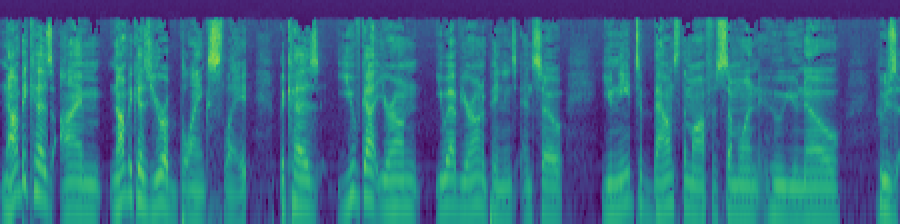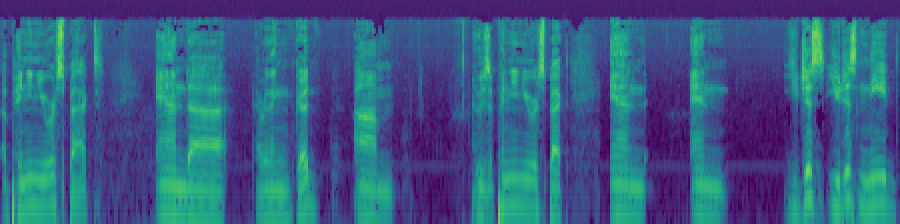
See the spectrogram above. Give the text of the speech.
not because I'm not because you're a blank slate because you've got your own you have your own opinions and so you need to bounce them off of someone who you know whose opinion you respect, and uh, everything good. Um, whose opinion you respect, and and you just you just need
